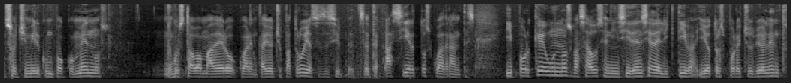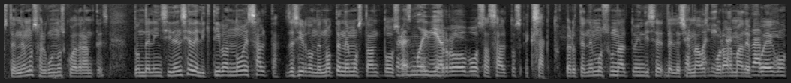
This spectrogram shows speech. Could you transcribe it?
Xochimilco un poco menos, Gustavo Madero 48 patrullas, es decir, etcétera, a ciertos cuadrantes. ¿Y por qué unos basados en incidencia delictiva y otros por hechos violentos? Tenemos algunos cuadrantes donde la incidencia delictiva no es alta, es decir, donde no tenemos tantos robos, asaltos, exacto, pero tenemos un alto índice de lesionados por arma de fuego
